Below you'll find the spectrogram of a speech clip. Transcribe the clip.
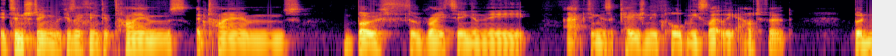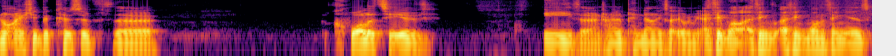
It's interesting because I think at times, at times, both the writing and the acting has occasionally pulled me slightly out of it, but not actually because of the quality of either. I'm trying to pin down exactly what I mean. I think well, I think I think one thing is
